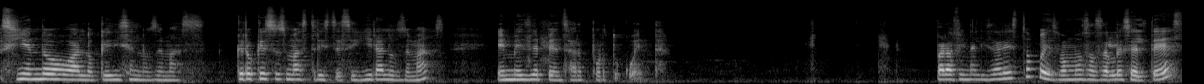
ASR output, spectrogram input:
siendo a lo que dicen los demás. Creo que eso es más triste, seguir a los demás en vez de pensar por tu cuenta. Para finalizar esto, pues vamos a hacerles el test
